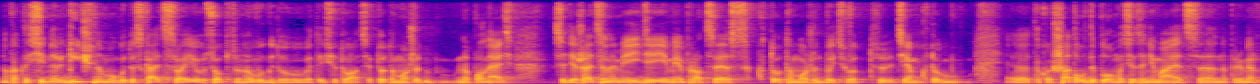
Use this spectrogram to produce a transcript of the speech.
ну, как-то синергично могут искать свою собственную выгоду в этой ситуации. Кто-то может наполнять содержательными идеями процесс, кто-то может быть вот тем, кто э, такой шаттл дипломати занимается, например,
